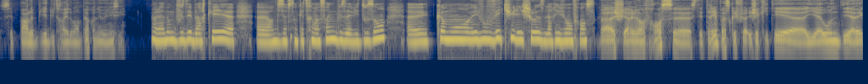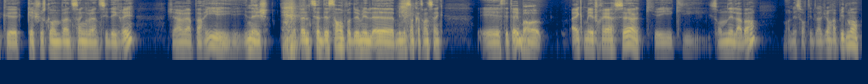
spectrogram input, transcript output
c'est par le biais du travail de mon père qu'on est venu ici. Voilà, donc vous débarquez euh, euh, en 1985, vous avez 12 ans. Euh, comment avez-vous vécu les choses, l'arrivée en France? Bah, je suis arrivé en France, c'était terrible parce que j'ai quitté Yaoundé avec quelque chose comme 25-26 degrés. J'ai arrivé à Paris et il neige. Le 27 décembre 2000, euh, 1985. Et c'était terrible. Bon, avec mes frères et sœurs qui, qui sont nés là-bas, on est sortis de l'avion rapidement.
